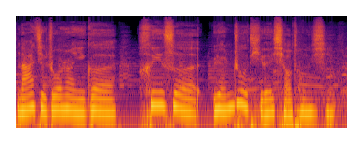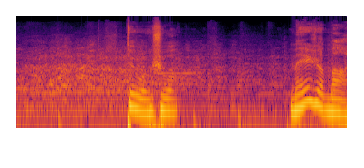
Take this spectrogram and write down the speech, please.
拿起桌上一个黑色圆柱体的小东西，对我说：“没什么，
